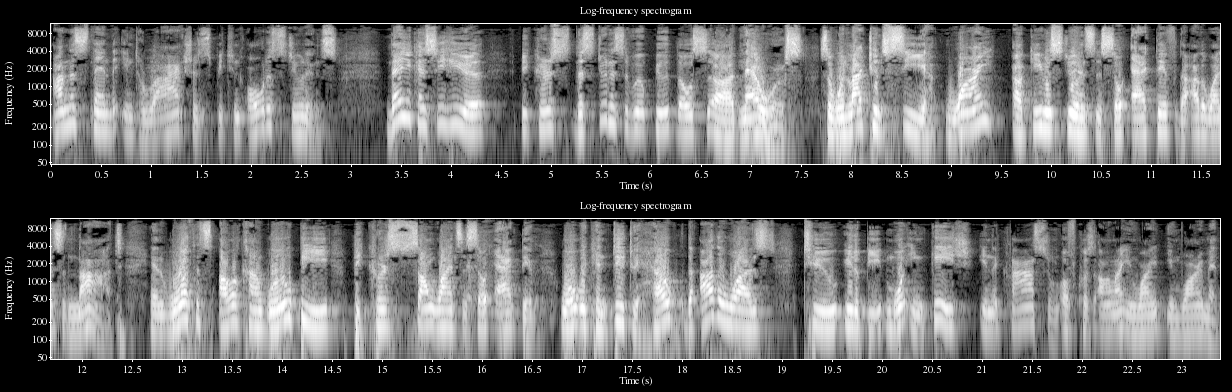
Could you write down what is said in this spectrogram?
understand the interactions between all the students. Then you can see here, because the students will build those uh, networks. So we like to see why a given student is so active, the other ones are not, and what its outcome will be because someone is so active. What we can do to help the other ones to you know, be more engaged in the classroom, of course, online envi environment.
